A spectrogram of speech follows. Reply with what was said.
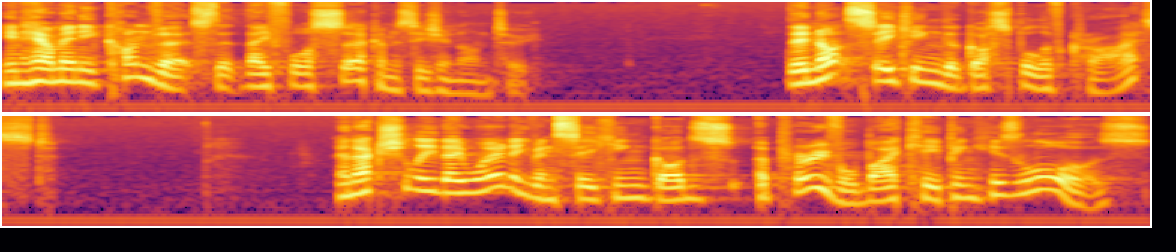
in how many converts that they force circumcision onto. They're not seeking the gospel of Christ. And actually, they weren't even seeking God's approval by keeping his laws.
